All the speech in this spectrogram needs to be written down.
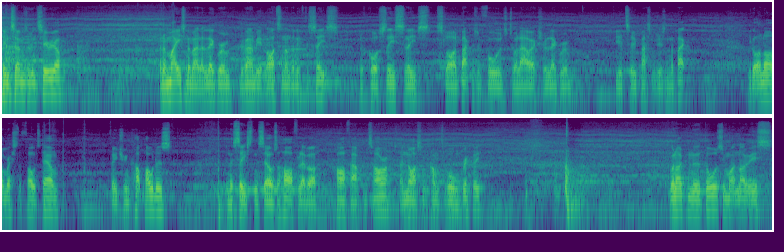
In terms of interior, an amazing amount of legroom with ambient lighting underneath the seats. And of course, these seats slide backwards and forwards to allow extra legroom for your two passengers in the back. You've got an armrest that folds down, featuring cup holders, and the seats themselves are half leather, half Alcantara, so nice and comfortable and grippy. When opening the doors, you might notice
